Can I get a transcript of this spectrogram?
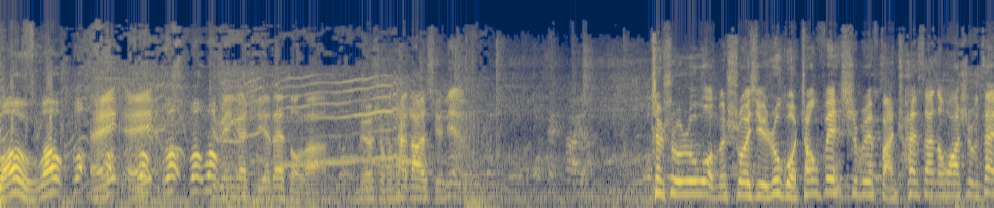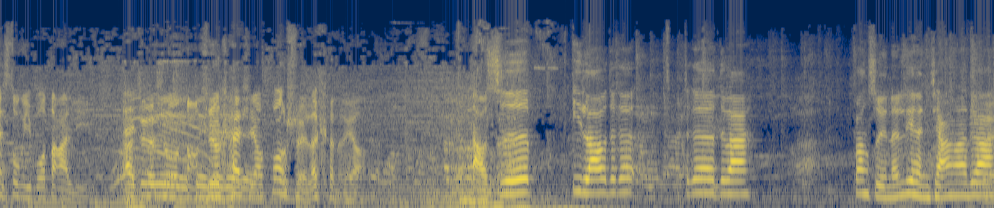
哇哦哇哦哇！哎哎哇哇哇！这边应该直接带走了，没有什么太大的悬念。这时候，如果我们说一句，如果张飞是不是反穿三的话，是不是再送一波大礼？哎，这个时候导师又开始要放水了，可能要。导师一捞这个，这个对吧？放水能力很强啊，对吧？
